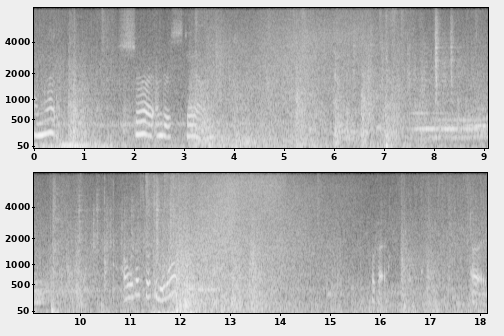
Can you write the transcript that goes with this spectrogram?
I'm not sure I understand. Oh, was I supposed to do that? Okay. Alright.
